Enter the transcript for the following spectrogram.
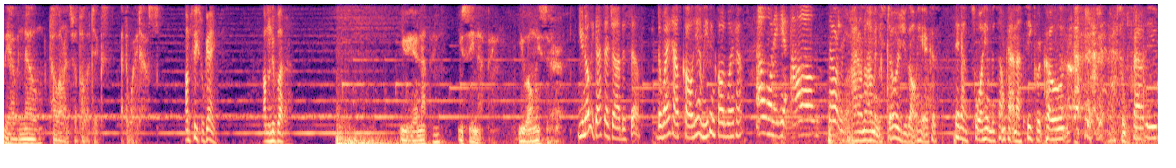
We have no tolerance for politics at the White House. I'm Cecil Gaines. I'm the new butler. You hear nothing, you see nothing. You only serve. You know he got that job himself. The White House called him. He didn't call the White House. I want to hear all the stories. I don't know how many stories you're going to hear because they done swore him to some kind of secret code. I'm so proud of you.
